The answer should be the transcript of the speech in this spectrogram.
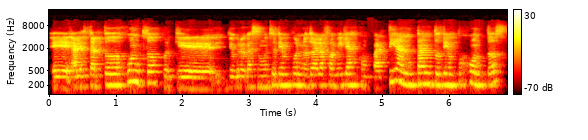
eh, al estar todos juntos, porque yo creo que hace mucho tiempo no todas las familias compartían tanto tiempo juntos,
